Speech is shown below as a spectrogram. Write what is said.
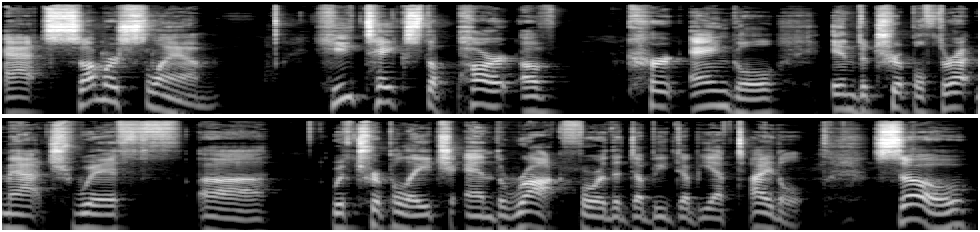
At SummerSlam, he takes the part of Kurt Angle in the triple threat match with uh, with Triple H and The Rock for the WWF title. So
